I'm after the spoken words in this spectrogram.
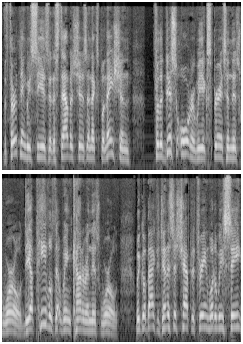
The third thing we see is it establishes an explanation for the disorder we experience in this world, the upheavals that we encounter in this world. We go back to Genesis chapter 3, and what do we see?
